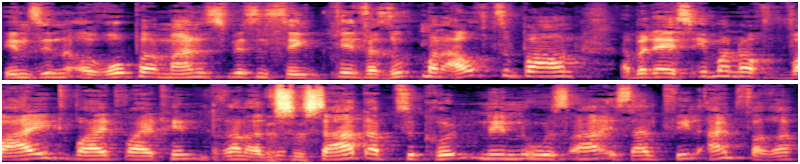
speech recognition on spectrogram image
den sie in Europa meines Wissens, den, den versucht man aufzubauen, aber der ist immer noch weit, weit, weit hinten dran. Also Startup zu gründen in den USA ist halt viel einfacher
